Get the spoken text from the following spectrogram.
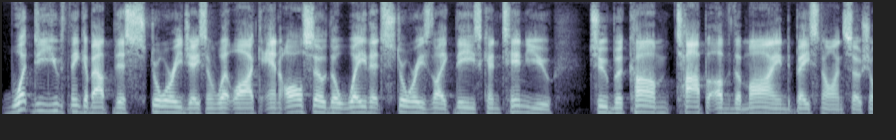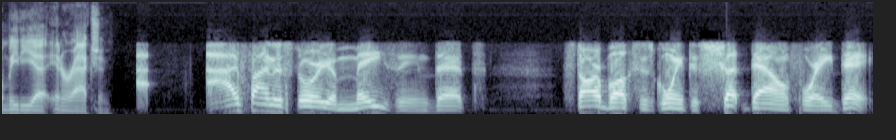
What do you think about this story, Jason Whitlock, and also the way that stories like these continue to become top of the mind based on social media interaction? I, I find this story amazing that Starbucks is going to shut down for a day,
